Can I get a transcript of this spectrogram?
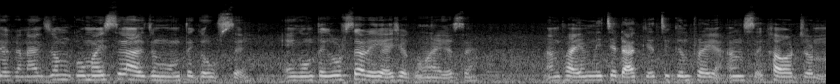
দেখেন একজন ঘুমাইছে আর একজন ঘুম থেকে উঠছে। এই ঘুম থেকে উঠছে আর এই এসে ঘুমাই গেছে। আমি ভাই এম নিচে ডাকে চিকেন ফ্রাই আনছে খাওয়ার জন্য।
